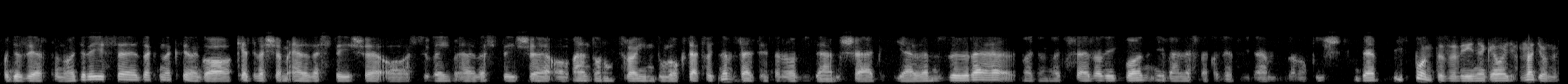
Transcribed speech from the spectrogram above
hogy azért a nagy része ezeknek tényleg a kedvesem elvesztése, a szüleim elvesztése, a vándorútra indulok, tehát hogy nem feltétlenül a vidámság jellemzőre, nagyon nagy százalékban, nyilván lesznek azért vidám dalok is, de itt pont az a lényege, hogy nagyon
